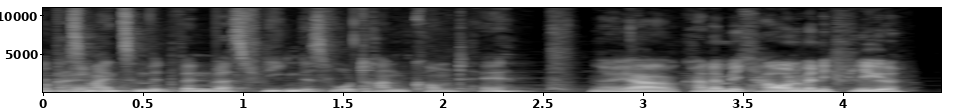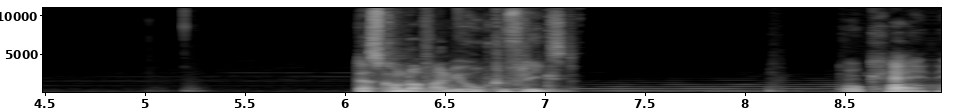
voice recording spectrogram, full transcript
Was meinst du mit, wenn was Fliegendes wo dran kommt, hä? Naja, kann er mich hauen, wenn ich fliege? Das kommt darauf an, wie hoch du fliegst. Okay.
